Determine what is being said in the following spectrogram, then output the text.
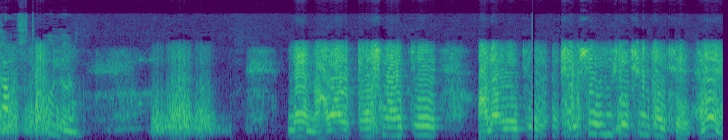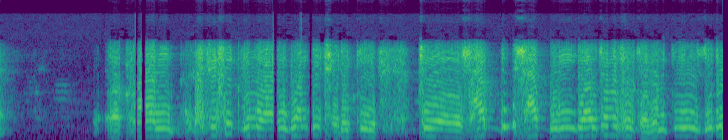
সমস্যাটা বলুন। ম্যাম আমার প্রশ্ন হচ্ছে আমার হচ্ছে ইনফেকশন হয়েছে হ্যাঁ? এখন স্পেসিফিক দিন ওয়ান দিচ্ছে এটা কি যে সাত সাত দিন দেওয়ার জন্য চলছে এখন কি যদি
